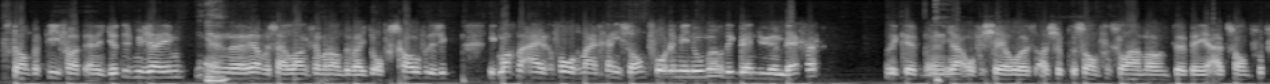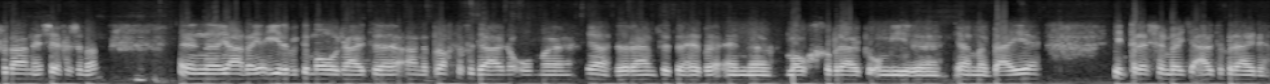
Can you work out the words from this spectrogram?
strandactief had en het Juttersmuseum. En eh, ja, we zijn langzamerhand een beetje opgeschoven. Dus ik, ik mag mijn eigen volgens mij geen zandvoorder meer noemen. Want ik ben nu een wegger. Want ik heb, ja, officieel, als je op de Zandvoortslaan woont, ben je uit Zandvoort vandaan, hè, zeggen ze dan. En ja, hier heb ik de mogelijkheid aan de prachtige duinen om ja, de ruimte te hebben en mogen gebruiken om hier ja, mijn bijen interesse een beetje uit te breiden.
